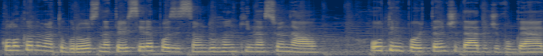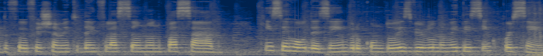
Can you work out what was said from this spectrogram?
colocando Mato Grosso na terceira posição do ranking nacional. Outro importante dado divulgado foi o fechamento da inflação no ano passado, que encerrou dezembro com 2,95%.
